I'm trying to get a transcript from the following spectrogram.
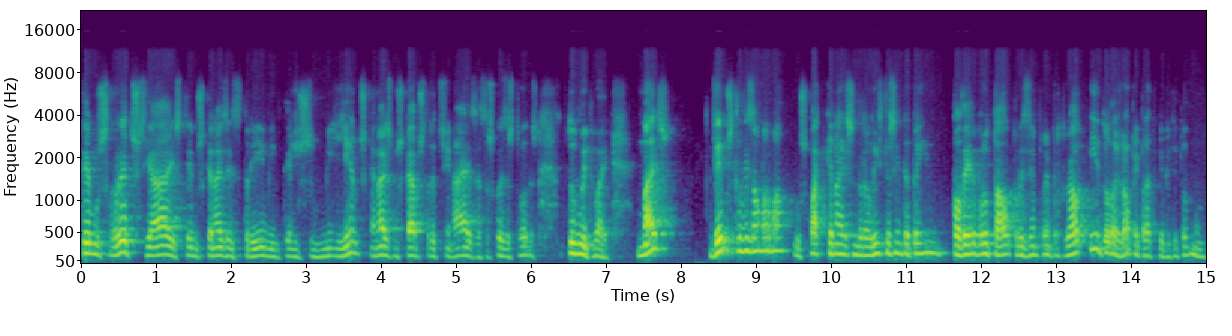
Temos redes sociais, temos canais em streaming, temos milhentos canais nos cabos tradicionais, essas coisas todas, tudo muito bem. Mas vemos televisão normal. Os quatro canais generalistas ainda têm poder brutal, por exemplo, em Portugal e em toda a Europa e praticamente em todo o mundo.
